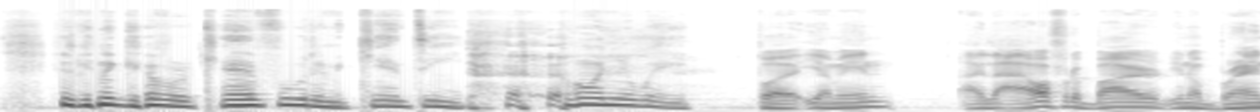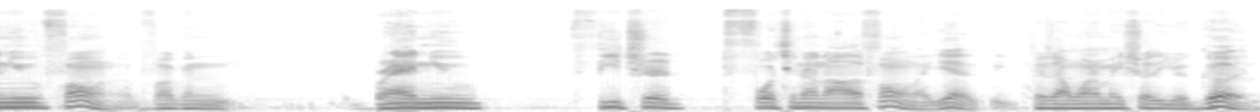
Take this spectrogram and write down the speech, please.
He's gonna give her canned food in the canteen. Go on your way. But you know what I mean, I, I offered to buy her, you know, brand new phone, a fucking brand new featured fourteen hundred dollar phone. Like, yeah, because I want to make sure that you're good.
